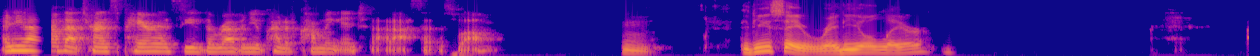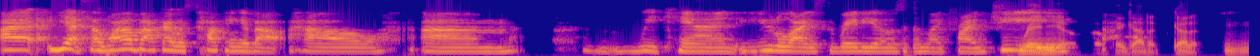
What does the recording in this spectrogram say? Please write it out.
and you have that transparency of the revenue kind of coming into that asset as well. Hmm. Did you say radial layer? I yes, a while back I was talking about how um, we can utilize the radios in like 5G. Radio. Okay, got it. Got it. Mm-hmm.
